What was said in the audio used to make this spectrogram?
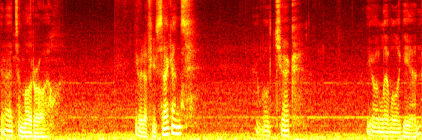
Gotta add some motor oil. Give it a few seconds and we'll check the oil level again.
